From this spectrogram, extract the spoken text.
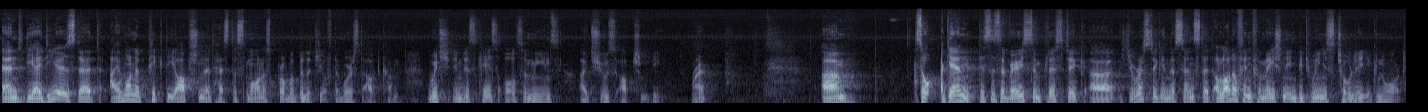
And the idea is that I want to pick the option that has the smallest probability of the worst outcome, which in this case also means I choose option B, right? Um, so again, this is a very simplistic uh, heuristic in the sense that a lot of information in between is totally ignored,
